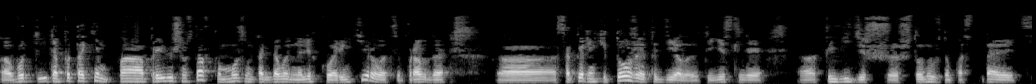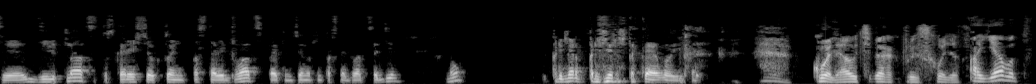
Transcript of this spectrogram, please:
А вот и по таким, по предыдущим ставкам можно так довольно легко ориентироваться. Правда, а, соперники тоже это делают. И если а, ты видишь, что нужно поставить 19, то, скорее всего, кто-нибудь поставит 20, поэтому тебе нужно поставить 21. Ну, примерно, примерно такая логика. Коля, а у тебя как происходит? А я вот,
